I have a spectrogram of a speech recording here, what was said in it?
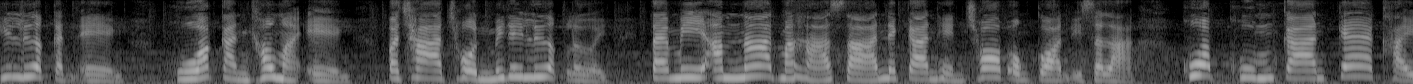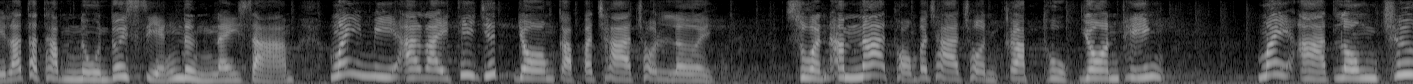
ที่เลือกกันเอง หัวกันเข้ามาเอง ประชาชนไม่ได้เลือกเลย แต่มีอำนาจมหาศาลในการเห็นชอบองค์กรอิสระควบคุมการแก้ไขรัฐธรรมนูญด้วยเสียงหนึ่งในสามไม่มีอะไรที่ยึดโยงกับประชาชนเลย ส่วนอำนาจของประชาชนกลับถูกโยนทิ้ง ไม่อาจลงชื่อ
